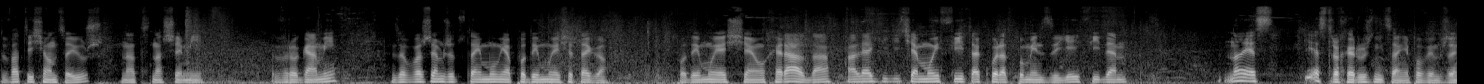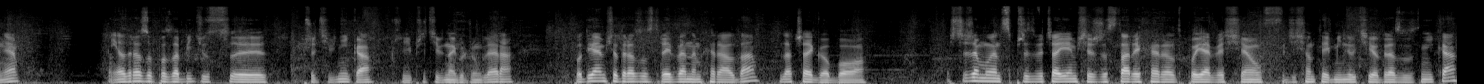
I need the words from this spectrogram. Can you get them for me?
2000 już nad naszymi wrogami. Zauważyłem, że tutaj mumia podejmuje się tego. podejmuje się Heralda, ale jak widzicie mój feed akurat pomiędzy jej feedem, no jest, jest trochę różnica, nie powiem, że nie. I od razu po zabiciu z y, przeciwnika, czyli przeciwnego dżunglera, podjąłem się od razu z Dravenem Heralda. Dlaczego? Bo szczerze mówiąc przyzwyczaiłem się, że stary Herald pojawia się w 10 minucie i od razu znika.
